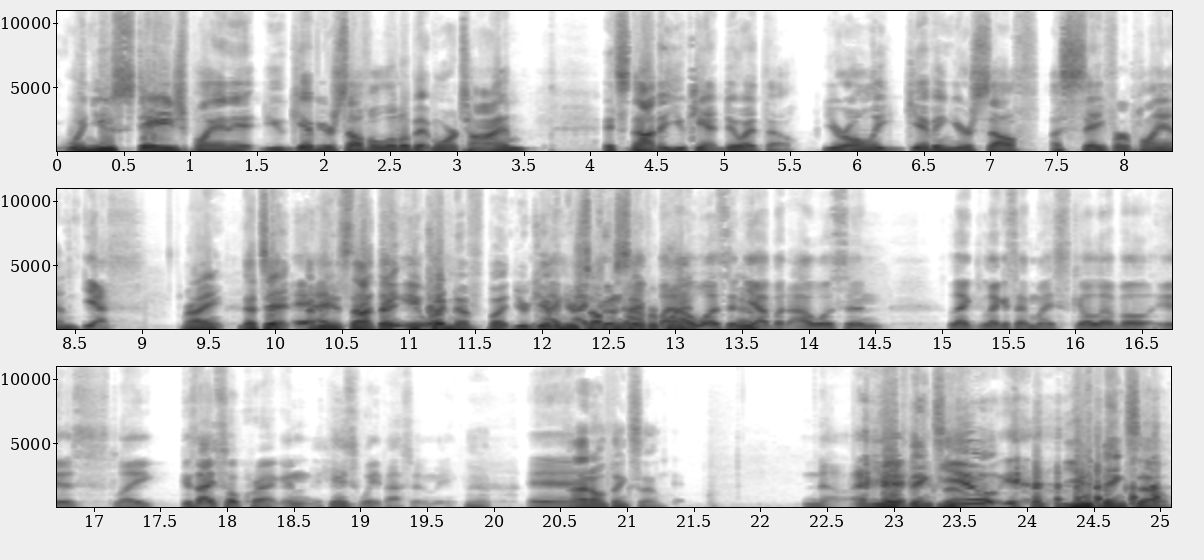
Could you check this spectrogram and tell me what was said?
when you stage plan it, you give yourself a little bit more time. It's not that you can't do it though. You're only giving yourself a safer plan, yes. right? That's it. I I- mean, it's I not that you was- couldn't have, but you're giving I- I yourself a have, safer but plan. I wasn't. Yeah. but I wasn't. Like like I said, my skill level is like because I saw Craig and he's way faster than me. Yeah. And I don't think so. No. You think so. you. You think so.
